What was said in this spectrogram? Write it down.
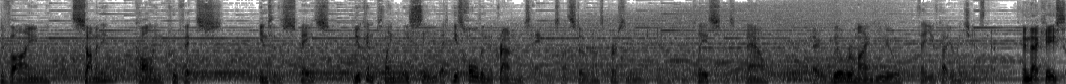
divine summoning, calling Kruphix into the space, you can plainly see that he's holding the crown in his hand. He's not stood around his person in, in place as of now. That will remind you that you've got your mage chance there. In that case,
